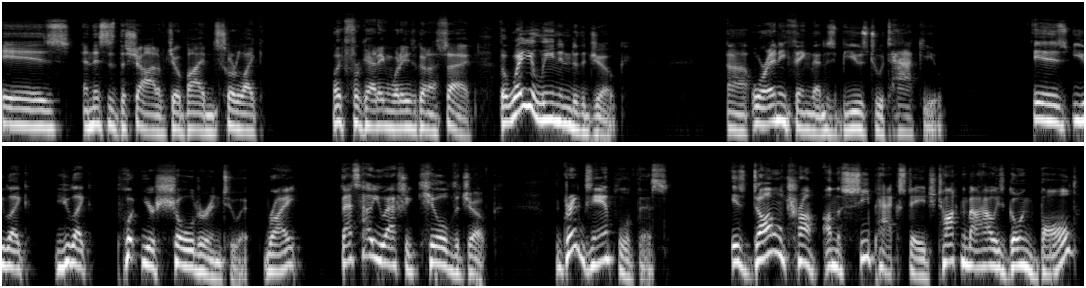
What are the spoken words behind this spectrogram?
is, and this is the shot of Joe Biden sort of like, like forgetting what he's going to say. The way you lean into the joke, uh, or anything that is used to attack you, is you like you like put your shoulder into it, right? That's how you actually kill the joke. A great example of this is Donald Trump on the CPAC stage talking about how he's going bald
